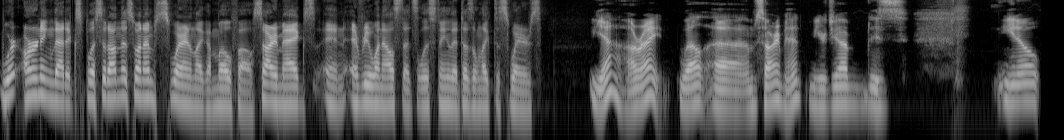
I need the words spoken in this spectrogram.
We're earning that explicit on this one. I'm swearing like a mofo. Sorry, Mags, and everyone else that's listening that doesn't like the swears. Yeah. All right. Well, uh, I'm sorry, Matt. Your job is, you know,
